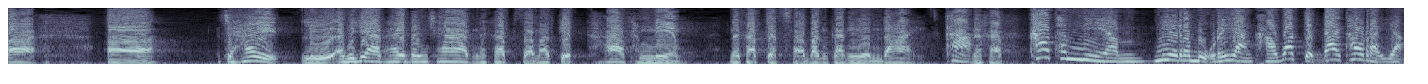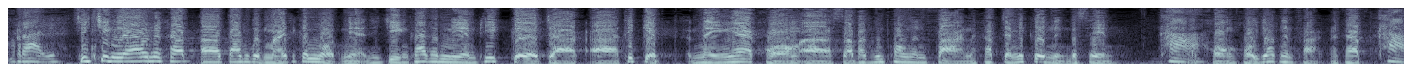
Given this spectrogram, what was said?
ว่าอ่าจะให้หรืออนุญาตให้แบงก์ชาตินะครับ สามารถเก็บค่าธรรมเนียม นะครับจากสถาบันการเงินได้ค่ะนะครับ ค่าธรรมเนียมมีระบุหรือยังคะว่าเก็บได้เท่าไหร่อย่างไร จริง ๆ แล้วนะครับอ่าตามกฎหมายที่กำหนดเนี่ยจริงๆ ค่าธรรมเนียมที่เกิดจากอ่าที่เก็บในแง่ของอ่าสถาบันคุ้มครองเงินฝากนะครับจะไม่เกิน1%ค่ะ ของของยอดเงินฝากนะครับ ค่ะ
